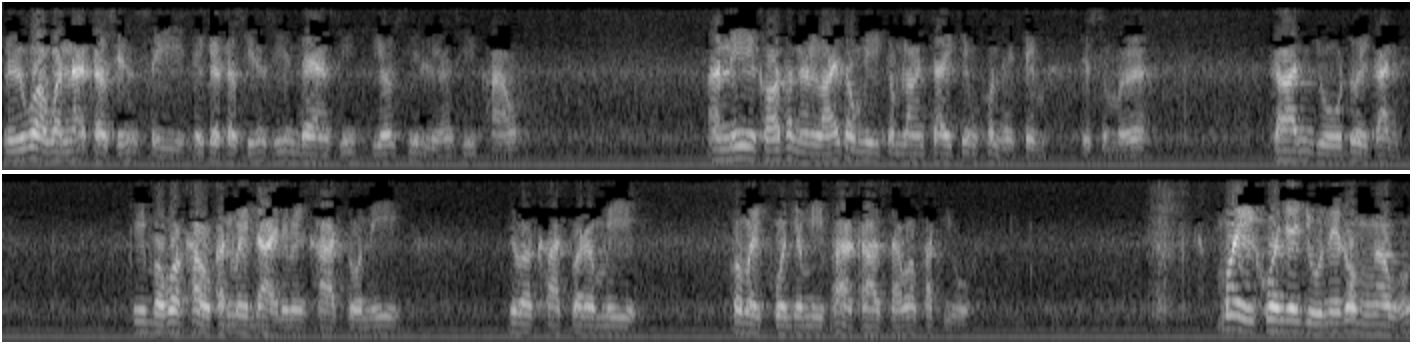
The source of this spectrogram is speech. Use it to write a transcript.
หรือว่าวันณะกสินสีได้แก่กสินสีแดงสีเขียวสีเหลืองสีขาว อันนี้ขอท่านหลายต้องมีกำลังใจเข้มข้นให้เต็มอยู่เสมอ การอยู่ด้วยกัน ที่บอกว่าเข้ากันไม่ได้ในไม่ขาดตัวนี้เรียกว่าขาดบารมี ก็ไม่ควรจะมีผ้ากาสาวพัดอยู่ ไม่ควรจะอยู่ในร่มเงาของ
